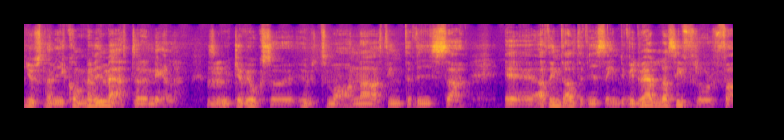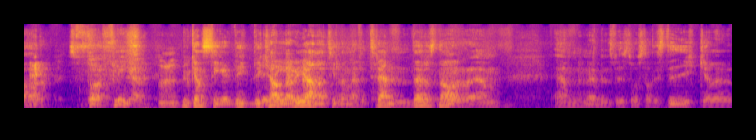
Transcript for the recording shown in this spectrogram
Just när vi, kom, när vi mäter en del. Så Mm. brukar vi också utmana att inte visa eh, att inte alltid visa individuella siffror för, Nej. för fler. Mm. Du kan se, vi, vi Det kallar det gärna till och med för trender snarare än, än nödvändigtvis då statistik eller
